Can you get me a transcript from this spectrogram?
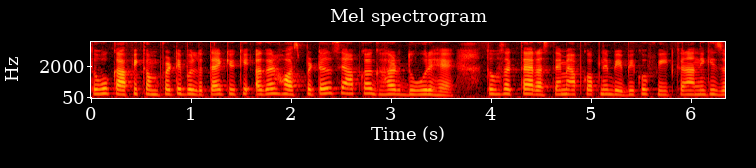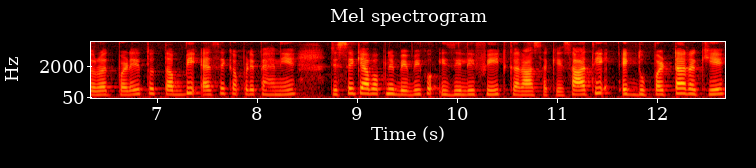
तो वो काफ़ी कंफर्टेबल होता है, क्योंकि अगर हॉस्पिटल से आपका घर दूर है तो हो सकता है रास्ते में आपको अपने बेबी को फ़ीड कराने की ज़रूरत पड़े तो तब भी ऐसे कपड़े पहनिए, जिससे कि आप अपने बेबी को ईजिली फ़ीड करा सके। साथ ही एक दुपट्टा रखिए,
